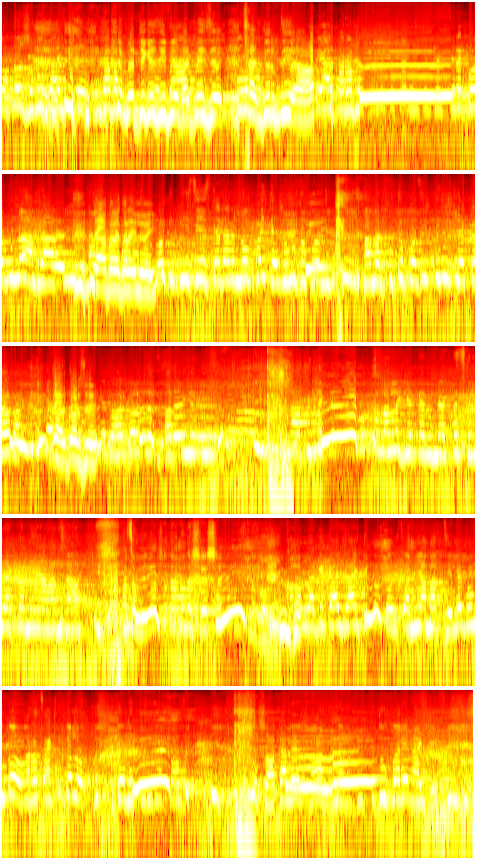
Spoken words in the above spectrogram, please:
কত যাইছে সেটা মেট্রিকে জিপিএ ফাইভ পেয়েছে সাইন্স গ্রুপ দিয়া করব না আমরা লেখাপড়া করাইলই যদি বিশেষ ক্যাডারের লোক পাইতে সমুদ্র করি আমার পুতো পঁচিশ তিরিশ লাখ টাকা ঘর করছে ঘর তোলার লেগে একটা রুমে একটা ছেলে একটা মেয়ে আমার আচ্ছা মিনার সাথে আপনাদের শেষ সাক্ষাৎ ছিল ঘর লাগে কাল রাইতে আমি আমার ছেলে ঘুম তো ওরা চাকরি করল। সকালে সব দুপুরে রাইতে।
